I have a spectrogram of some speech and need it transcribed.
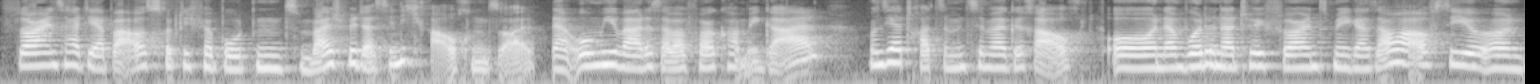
Florence hat ihr aber ausdrücklich verboten, zum Beispiel, dass sie nicht rauchen soll. Naomi war das aber vollkommen egal und sie hat trotzdem im Zimmer geraucht. Und dann wurde natürlich Florence mega sauer auf sie und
